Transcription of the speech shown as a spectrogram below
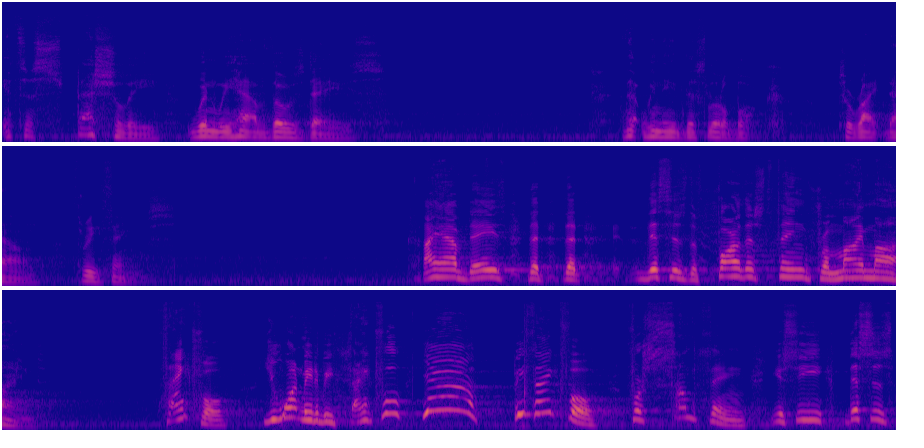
It's especially when we have those days that we need this little book to write down three things. I have days that, that this is the farthest thing from my mind. Thankful you want me to be thankful? Yeah, be thankful for something. You see, this is,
